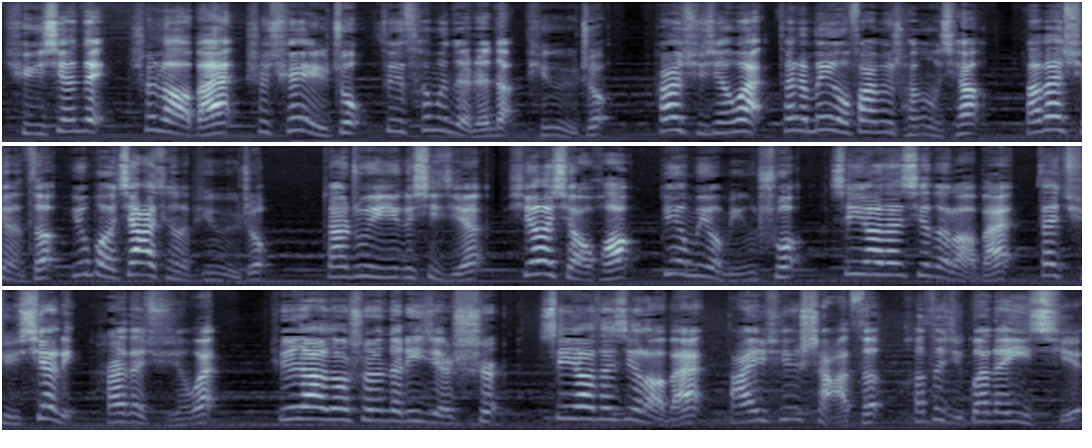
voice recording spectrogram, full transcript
曲线内是老白是全宇宙最聪明的人的平行宇宙，而曲线外则是没有发明传动枪、老白选择拥抱家庭的平行宇宙。但注意一个细节，邪恶小黄并没有明说 C 幺三七的老白在曲线里还是在曲线外。绝大多数人的理解是，C 幺三七老白把一群傻子和自己关在一起，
